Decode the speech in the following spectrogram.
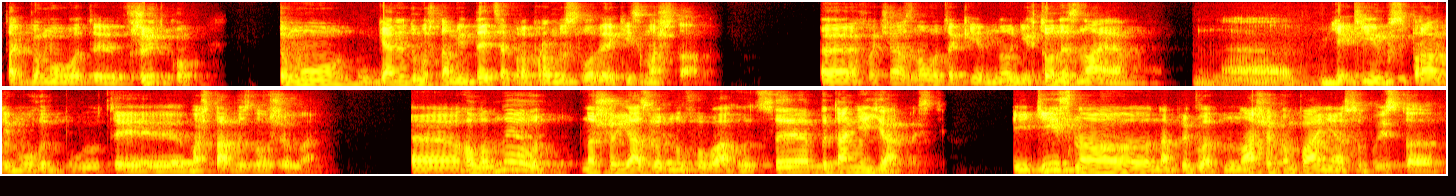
так би мовити, вжитку. Тому я не думаю, що там йдеться про промислові якісь масштаби. Е, Хоча, знову таки, ну ніхто не знає, які справді можуть бути масштаби зловживань. Е, Головне, от, на що я звернув увагу, це питання якості. І дійсно, наприклад, наша компанія особисто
